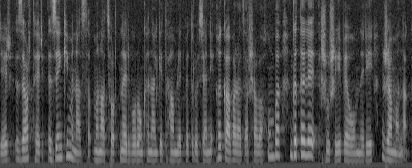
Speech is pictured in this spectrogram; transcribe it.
իրեր, զարդեր, զենքի մնացորդներ, որոնք հնագետ Համլետ Պետրոսյանի ղեկավարած արշավախում խումբը գտել է Շուշիի պեղումների ժամանակ։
